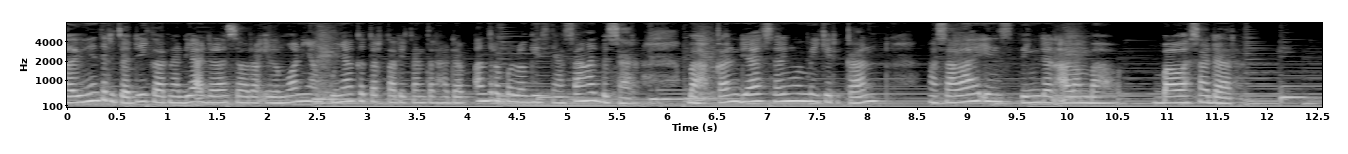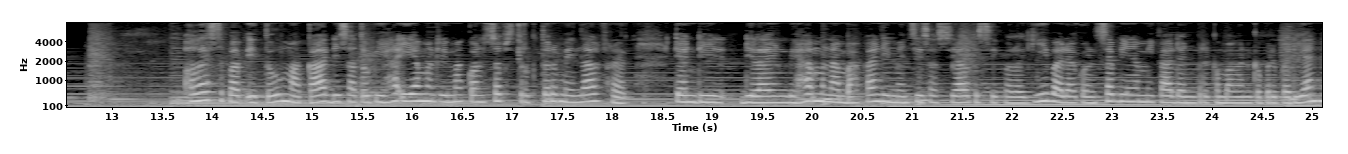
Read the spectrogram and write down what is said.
Hal ini terjadi karena dia adalah seorang ilmuwan yang punya ketertarikan terhadap antropologis yang sangat besar. Bahkan dia sering memikirkan masalah insting dan alam bawah sadar. Oleh sebab itu, maka di satu pihak ia menerima konsep struktur mental Freud dan di, di lain pihak menambahkan dimensi sosial psikologi pada konsep dinamika dan perkembangan kepribadian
